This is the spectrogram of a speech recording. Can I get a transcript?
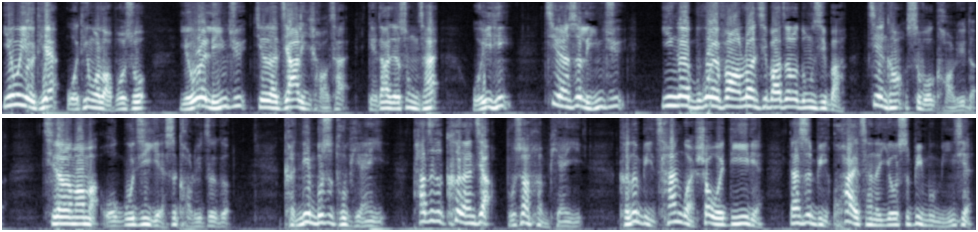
因为有天我听我老婆说，有位邻居就在家里炒菜，给大家送餐。我一听，既然是邻居。应该不会放乱七八糟的东西吧？健康是我考虑的，其他的妈妈我估计也是考虑这个，肯定不是图便宜。他这个客单价不算很便宜，可能比餐馆稍微低一点，但是比快餐的优势并不明显，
